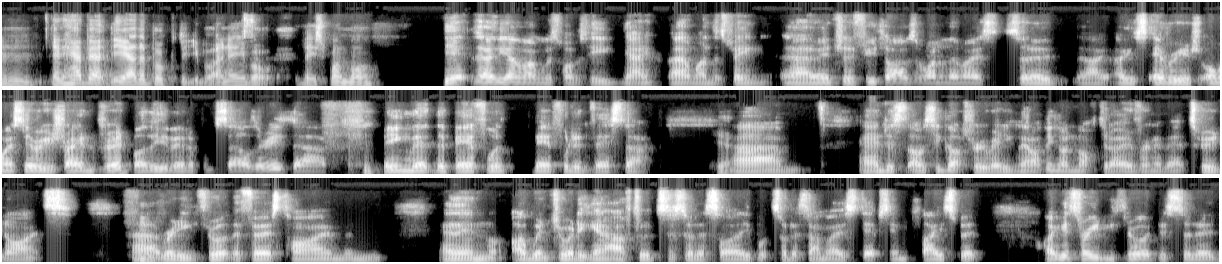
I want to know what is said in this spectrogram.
Mm. And how about the other book that you bought? I know you bought at least one more. Yeah, so the other one was obviously you know uh, one that's been uh, mentioned a few times and one of the most sort of uh, I guess every almost every Australian read by the amount of book sales there is, uh, being the, the barefoot barefoot investor. Yeah. Um, and just obviously got through reading that. I think I knocked it over in about two nights, uh, hmm. reading through it the first time, and and then I went through it again afterwards to sort of slowly put sort of some of those steps in place. But I guess reading through it just sort of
